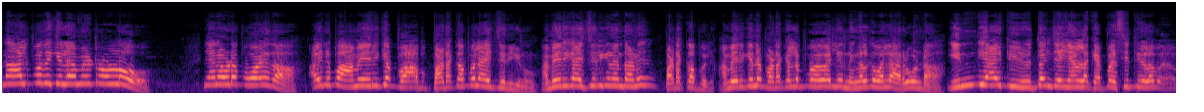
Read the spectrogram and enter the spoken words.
നാൽപ്പത് കിലോമീറ്റർ ഉള്ളൂ. ഞാൻ അവിടെ പോയതാ. അതിനിപ്പോ അമേരിക്ക പടക്കപ്പൽ അയച്ചിരിക്കണു അമേരിക്ക അയച്ചിരിക്കണ എന്താണ്? പടക്കപ്പൽ അമേരിക്കന്റെ പടക്കപ്പൽ നിങ്ങൾക്ക് വല്ല അറിവുണ്ടാ? ഇന്ത്യ ആയിട്ട് യുദ്ധം ചെയ്യാനുള്ള കപ്പാസിറ്റിയുള്ള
